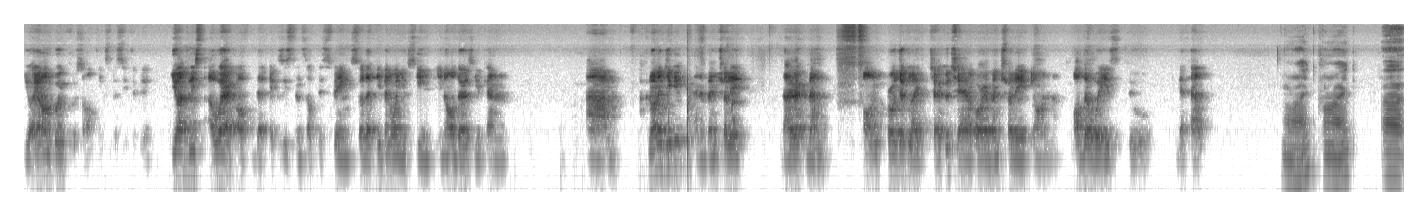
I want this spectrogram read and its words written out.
you are not going through something specifically, you're at least aware of the existence of this thing, so that even when you see it in others, you can um, acknowledge it and eventually direct them on project like chair to chair or eventually on other ways to get help. All right, all right. Uh,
